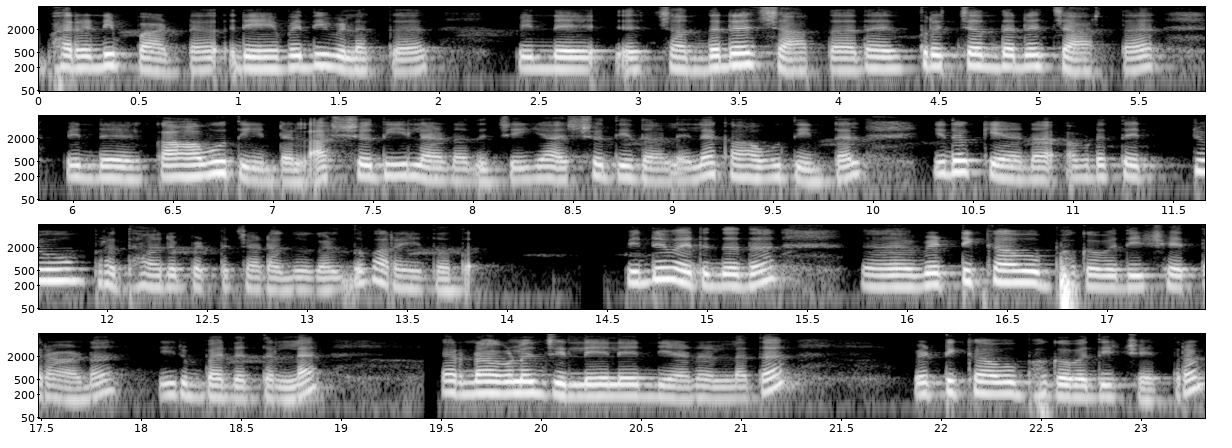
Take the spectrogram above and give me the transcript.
ഭരണിപ്പാട്ട് രേവതി വിളക്ക് പിന്നെ ചന്ദന ചാർത്ത് അതായത് തൃച്ചന്ദന ചാർത്ത് പിന്നെ കാവു തീണ്ടൽ അശ്വതിയിലാണ് അത് ചെയ്യുക. അശ്വതി നാളിൽ കാവു തീണ്ടൽ. ഇതൊക്കെയാണ് അവിടുത്തെ ഏറ്റവും പ്രധാനപ്പെട്ട ചടങ്ങുകൾ എന്ന് പറയുന്നത്. പിന്നെ വരുന്നത് വെട്ടിക്കാവ് ഭഗവതി ക്ഷേത്രമാണ് ഇരുമ്പനത്തുള്ള എറണാകുളം ജില്ലയിൽ തന്നെയാണ് ഉള്ളത്. വെട്ടിക്കാവ് ഭഗവതി ക്ഷേത്രം.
